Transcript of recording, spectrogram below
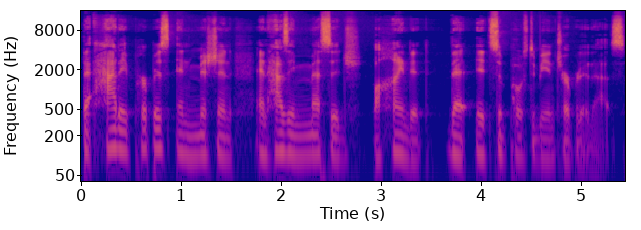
that had a purpose and mission and has a message behind it that it's supposed to be interpreted as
